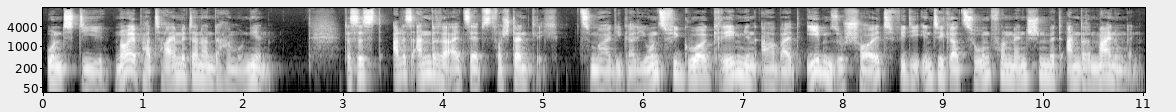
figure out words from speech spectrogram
und die neue Partei miteinander harmonieren. Das ist alles andere als selbstverständlich, zumal die Galionsfigur Gremienarbeit ebenso scheut wie die Integration von Menschen mit anderen Meinungen.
